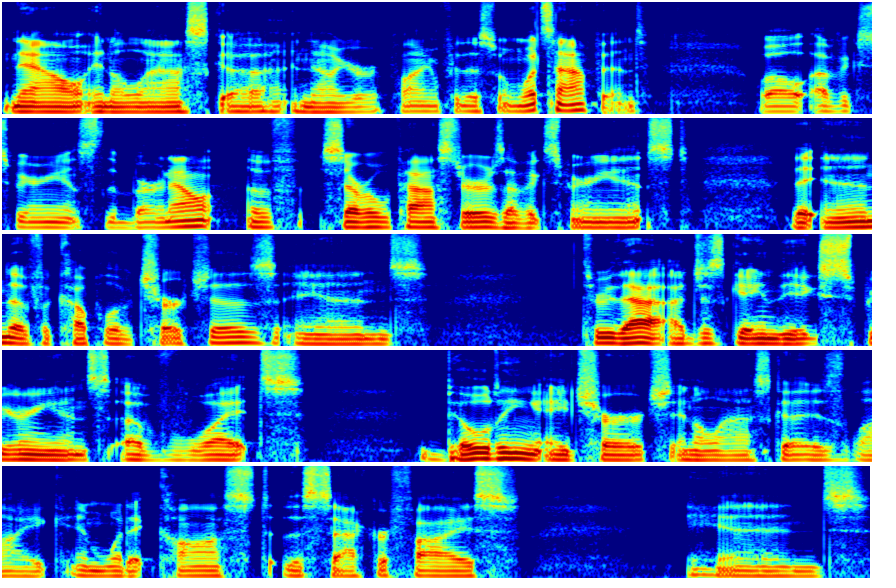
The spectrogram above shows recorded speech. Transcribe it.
now in Alaska, and now you're applying for this one. What's happened? Well, I've experienced the burnout of several pastors. I've experienced the end of a couple of churches, and through that, I just gained the experience of what building a church in Alaska is like and what it cost, the sacrifice. And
